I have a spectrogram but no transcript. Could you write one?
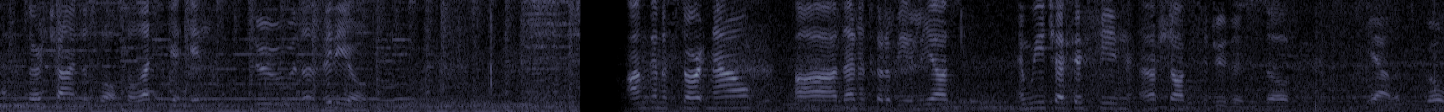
And the third challenge as well. So let's get into the video. I'm gonna start now. Uh, then it's gonna be Elias, and we each have 15 uh, shots to do this. So yeah, let's go.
